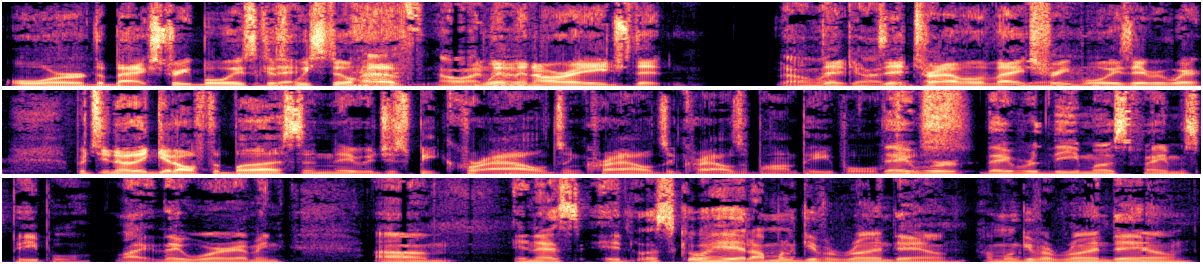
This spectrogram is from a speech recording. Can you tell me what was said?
or the Backstreet Boys because we still have Oh, women our age that Oh that, god, that travel the Backstreet Yeah. Boys everywhere. But you know, they get off the bus and it would just be crowds and crowds and crowds upon people. they Just- were they were the most famous people. Like they were. I mean, um, and that's it. Let's go ahead. I'm going to give a rundown. I'm going to give a rundown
